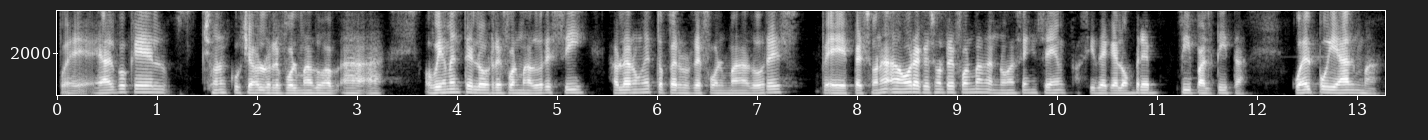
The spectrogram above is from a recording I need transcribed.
pues es algo que yo no he escuchado a los reformados. obviamente los reformadores sí hablaron esto, pero reformadores, eh, personas ahora que son reformadas no hacen ese énfasis de que el hombre es bipartita, cuerpo y alma,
